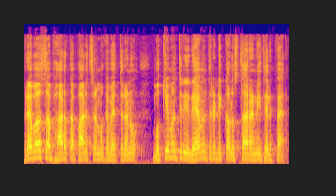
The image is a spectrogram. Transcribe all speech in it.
ప్రవాస భారత పారిశ్రామికవేత్తలను ముఖ్యమంత్రి రేవంత్ రెడ్డి కలుస్తారని తెలిపారు.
